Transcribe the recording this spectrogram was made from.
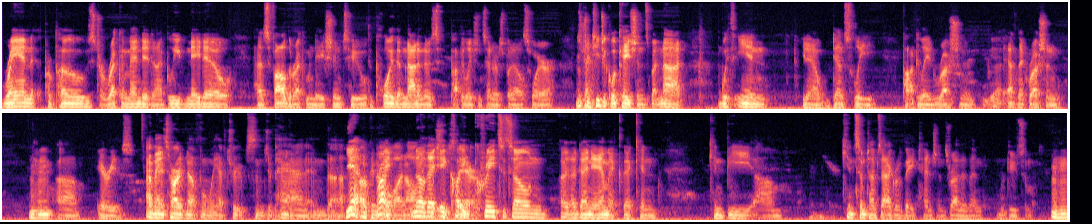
Rand proposed or recommended, and I believe NATO has followed the recommendation to deploy them not in those population centers but elsewhere, okay. strategic locations, but not within you know densely populated Russian uh, ethnic Russian mm-hmm. uh, areas. I mean, it's hard enough when we have troops in Japan and uh, yeah, Okinawa right. and all. No, that it, it, creates its own a, a, dynamic that can can be um, can sometimes aggravate tensions rather than reduce them. Mm-hmm.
